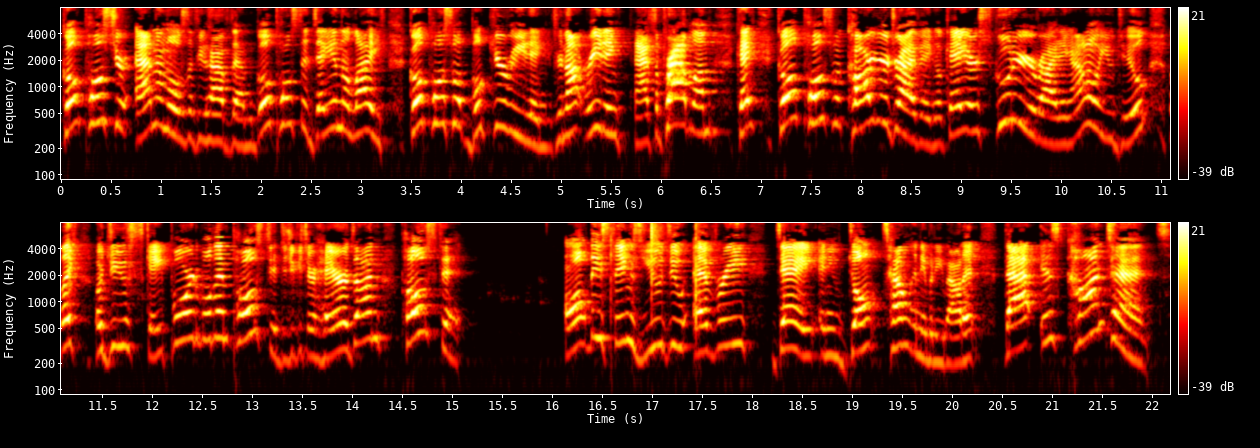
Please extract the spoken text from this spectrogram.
Go post your animals if you have them. Go post a day in the life. Go post what book you're reading. If you're not reading, that's a problem. Okay? Go post what car you're driving, okay? Or scooter you're riding. I don't know what you do. Like, or do you skateboard? Well, then post it. Did you get your hair done? Post it. All these things you do every day and you don't tell anybody about it, that is content.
